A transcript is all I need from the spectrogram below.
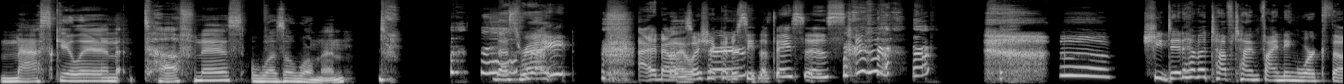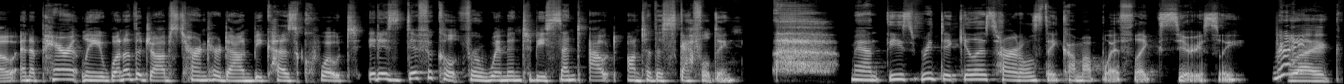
masculine toughness was a woman. That's right. I know. That's I wish I could have seen the faces. Uh, she did have a tough time finding work, though, and apparently one of the jobs turned her down because, quote, it is difficult for women to be sent out onto the scaffolding. Man, these ridiculous hurdles they come up with, like, seriously. Right. like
